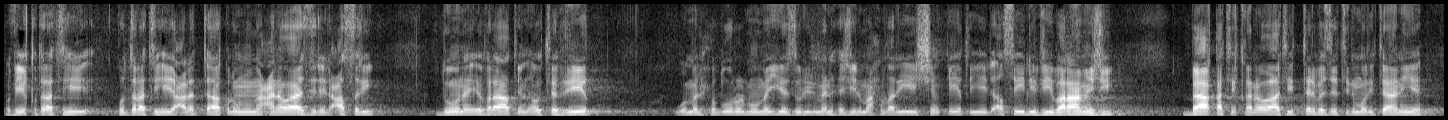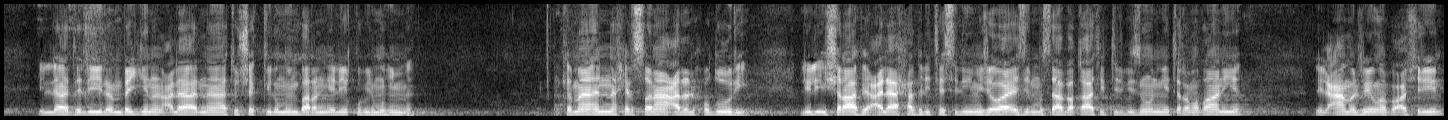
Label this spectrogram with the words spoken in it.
وفي قدرته قدرته على التأقلم مع نوازل العصر دون إفراط أو تفريط وما الحضور المميز للمنهج المحضري الشنقيطي الأصيل في برامج باقة قنوات التلفزة الموريتانية إلا دليلا بينا على أنها تشكل منبرا يليق بالمهمة. كما أن حرصنا على الحضور للإشراف على حفل تسليم جوائز المسابقات التلفزيونية الرمضانية للعام 2024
